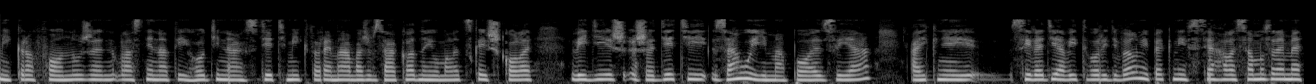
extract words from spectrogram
mikrofónu, že vlastne na tých hodinách s deťmi, ktoré mávaš v základnej umeleckej škole, vidíš, že deti zaujíma poézia, aj k nej si vedia vytvoriť veľmi pekný vzťah, ale samozrejme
